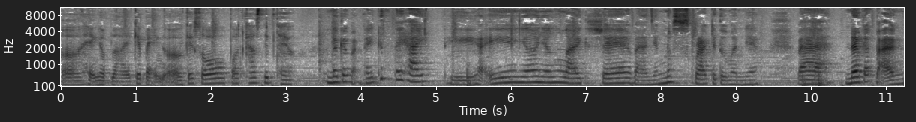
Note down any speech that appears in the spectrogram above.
ờ, hẹn gặp lại các bạn ở các số podcast tiếp theo. Nếu các bạn thấy thích thấy hay thì hãy nhớ nhấn like share và nhấn nút subscribe cho tụi mình nha. Và nếu các bạn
